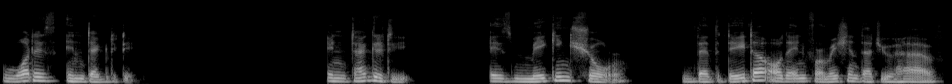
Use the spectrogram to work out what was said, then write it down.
what is integrity? Integrity is making sure that the data or the information that you have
